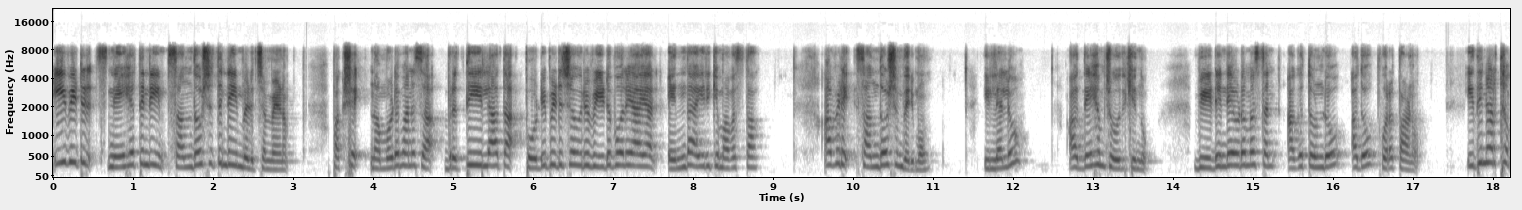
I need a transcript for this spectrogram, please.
ഈ വീട്ടിൽ സ്നേഹത്തിന്റെയും സന്തോഷത്തിന്റെയും വെളിച്ചം വേണം. പക്ഷെ നമ്മുടെ മനസ്സ് വൃത്തിയില്ലാത്ത പൊടി പിടിച്ച ഒരു വീട് പോലെയായാൽ എന്തായിരിക്കും അവസ്ഥ? അവിടെ സന്തോഷം വരുമോ? ഇല്ലല്ലോ? അദ്ദേഹം ചോദിക്കുന്നു. വീടിന്റെ ഉടമസ്ഥൻ അകത്തുണ്ടോ അതോ പുറത്താണോ? ഇതിനർത്ഥം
